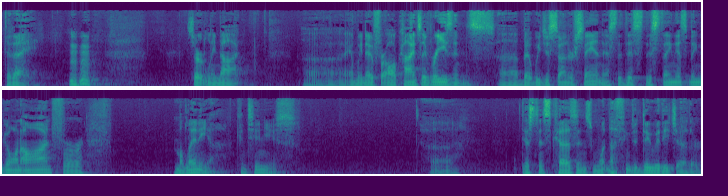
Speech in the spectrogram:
today? Certainly not. Uh, and we know for all kinds of reasons, uh, but we just understand this that this, this thing that's been going on for millennia continues. Uh, distant cousins want nothing to do with each other.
